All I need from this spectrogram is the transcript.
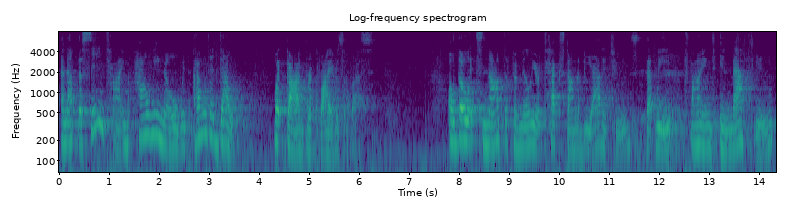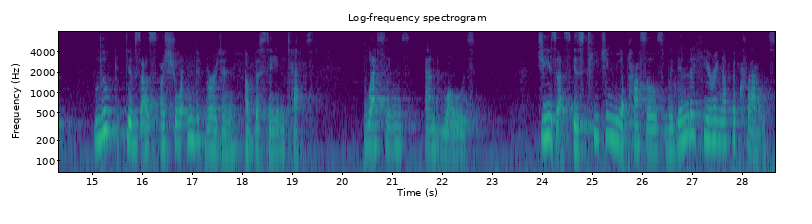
and at the same time how we know without a doubt what God requires of us. Although it's not the familiar text on the Beatitudes that we find in Matthew, Luke gives us a shortened version of the same text blessings and woes. Jesus is teaching the apostles within the hearing of the crowds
